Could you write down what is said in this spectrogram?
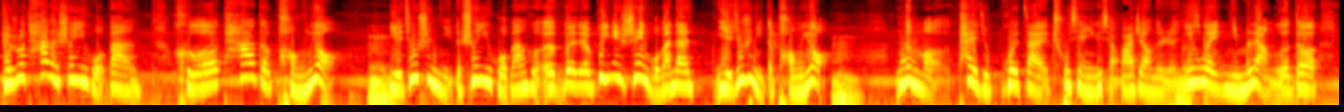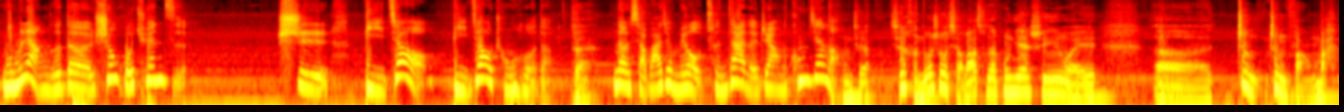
比如说他的生意伙伴和他的朋友，嗯也就是你的生意伙伴和呃不不一定是生意伙伴，但是也就是你的朋友，嗯那么他也就不会再出现一个小八这样的人，因为你们两个的你们两个的生活圈子是比较比较重合的，对。那小八就没有存在的这样的空间了。空间。其实很多时候，小八存在空间是因为，呃，正正房吧，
